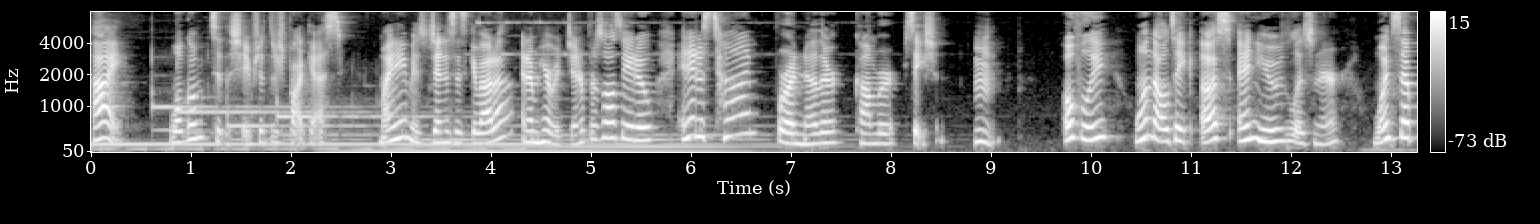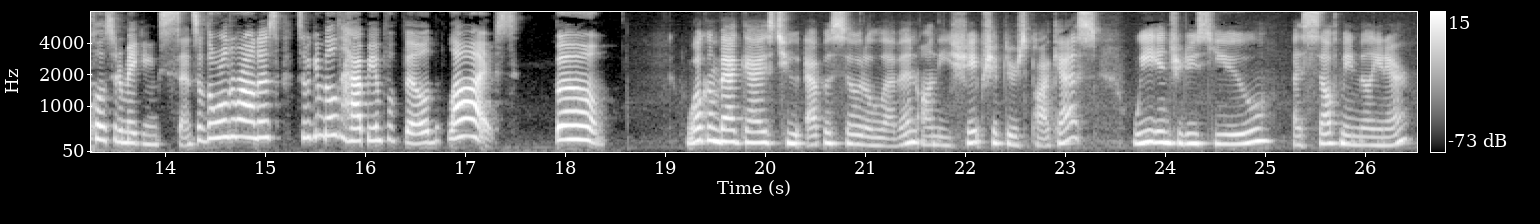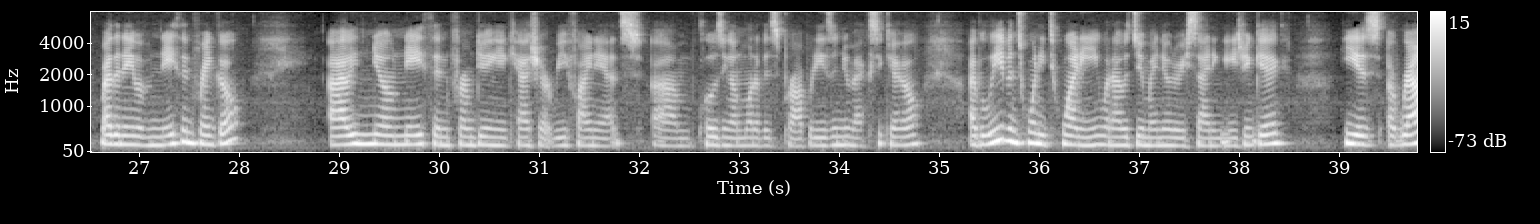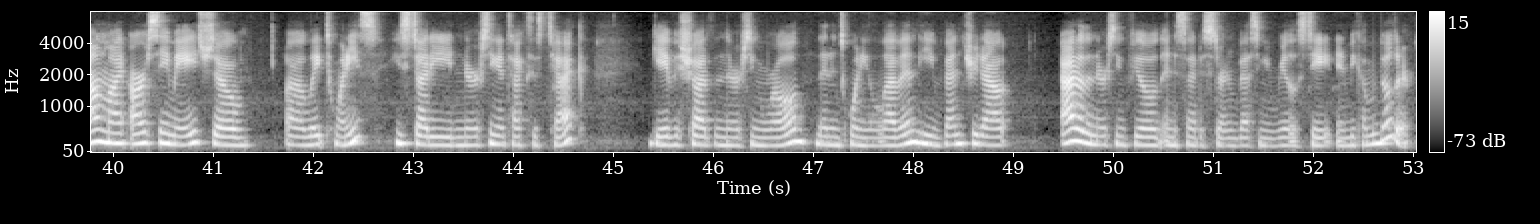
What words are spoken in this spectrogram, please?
Hi, welcome to the Shapeshifters Podcast. My name is Genesis Guevara, and I'm here with Jennifer Salcedo, and it is time for another conversation. Mm. Hopefully, one that will take us and you, the listener, one step closer to making sense of the world around us so we can build happy and fulfilled lives. Boom! Welcome back, guys, to episode 11 on the Shapeshifters Podcast. We introduce you a self made millionaire by the name of Nathan Franco I know Nathan from doing a cash out refinance, um, closing on one of his properties in New Mexico. I believe in 2020 when I was doing my notary signing agent gig. He is around my our same age, so uh, late 20s. He studied nursing at Texas Tech, gave a shot at the nursing world. Then in 2011, he ventured out out of the nursing field and decided to start investing in real estate and become a builder.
